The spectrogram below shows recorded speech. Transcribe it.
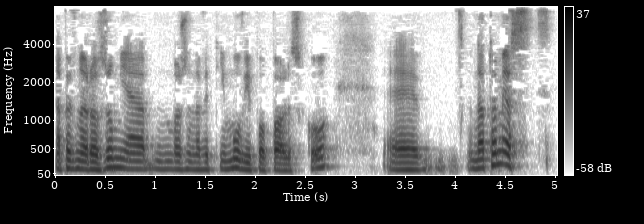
na pewno rozumie, może nawet i mówi po polsku. E, natomiast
